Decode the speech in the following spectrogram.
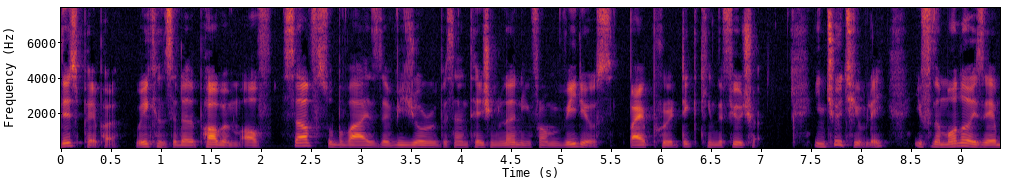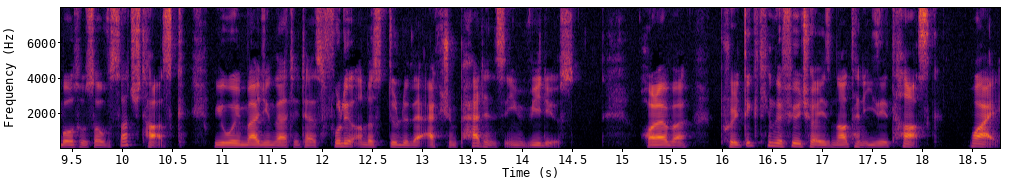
this paper, we consider the problem of self-supervised visual representation learning from videos by predicting the future. Intuitively, if the model is able to solve such task, we will imagine that it has fully understood the action patterns in videos. However, predicting the future is not an easy task. Why?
